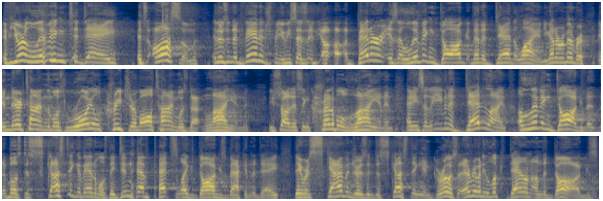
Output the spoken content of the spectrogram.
If you're living today, it's awesome, and there's an advantage for you. He says, a, better is a living dog than a dead lion. You got to remember, in their time, the most royal creature of all time was that lion. You saw this incredible lion, and, and he says, even a dead lion, a living dog, the, the most disgusting of animals. They didn't have pets like dogs back in the day. They were scavengers and disgusting and gross, and everybody looked down on the dogs.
